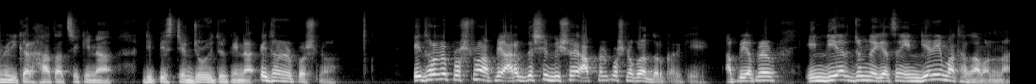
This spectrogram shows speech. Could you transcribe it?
আমেরিকার হাত আছে কিনা ডিপি স্টেট জড়িত কিনা, এই ধরনের প্রশ্ন। এই ধরনের প্রশ্ন আপনি আরেক দেশের বিষয়ে আপনার প্রশ্ন করার দরকার কি? আপনি আপনার ইন্ডিয়ার জন্য গেছেন ইন্ডিয়ারই মাথা কামান না।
